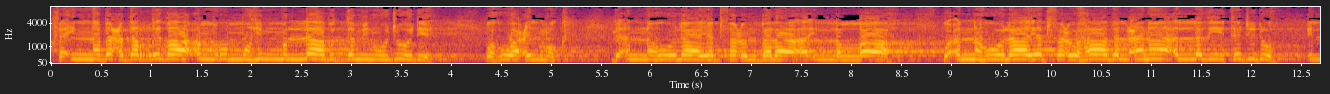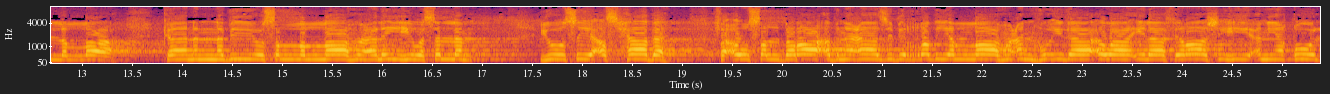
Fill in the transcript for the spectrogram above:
فإن بعد الرضا أمر مهم لا بد من وجوده وهو علمك بأنه لا يدفع البلاء إلا الله وأنه لا يدفع هذا العناء الذي تجده إلا الله. كان النبي صلى الله عليه وسلم يوصي أصحابه فأوصى البراء بن عازب رضي الله عنه إذا أوى إلى فراشه أن يقول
